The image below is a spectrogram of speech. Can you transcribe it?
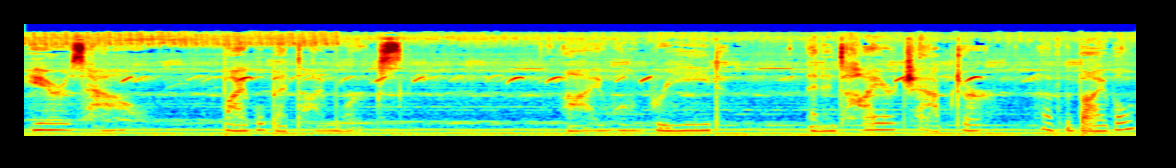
Here's how Bible bedtime works I will read an entire chapter of the Bible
